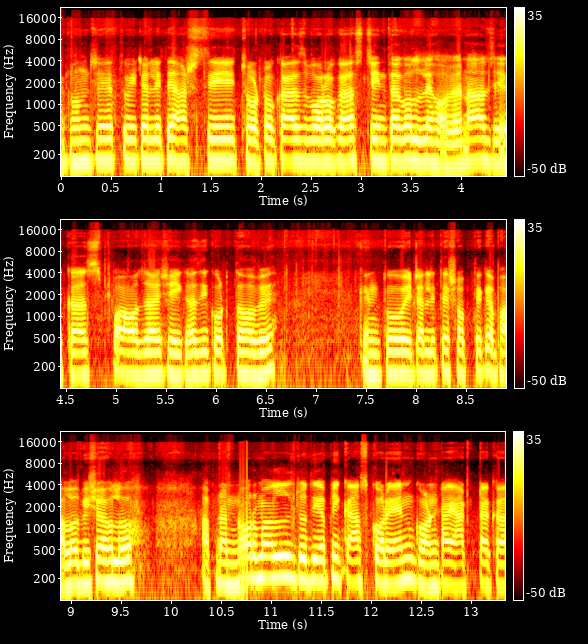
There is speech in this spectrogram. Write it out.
এখন যেহেতু ইটালিতে আসছি, ছোট কাজ, বড় কাজ, চিন্তা করলে হবে না। যে কাজ পাওয়া যায় সেই কাজই করতে হবে। কিন্তু ইটালিতে সব থেকে ভালো বিষয় হলো আপনার নর্মাল যদি আপনি কাজ করেন, ঘন্টায় আট টাকা,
